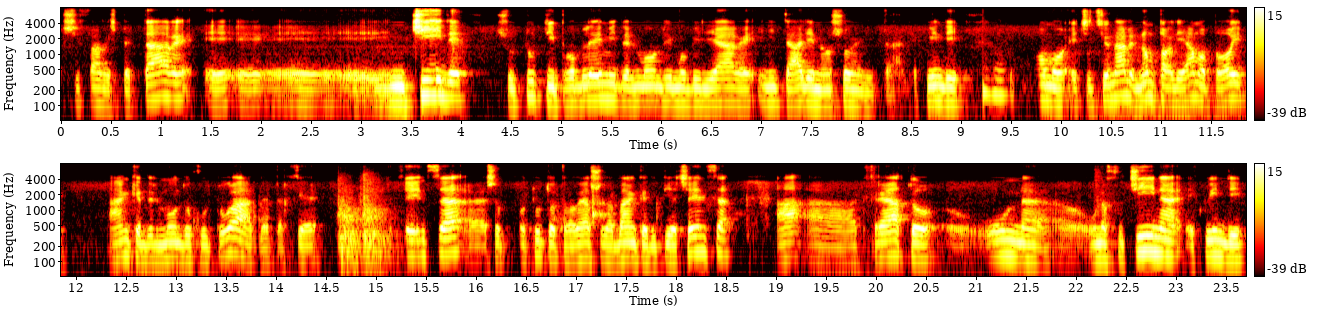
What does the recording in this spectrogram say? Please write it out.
si fa rispettare e, e, incide su tutti i problemi del mondo immobiliare in Italia e non solo in Italia. Quindi un uomo eccezionale, non parliamo poi anche del mondo culturale, perché Piacenza, eh, soprattutto attraverso la Banca di Piacenza, ha, ha creato un, una fucina e quindi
